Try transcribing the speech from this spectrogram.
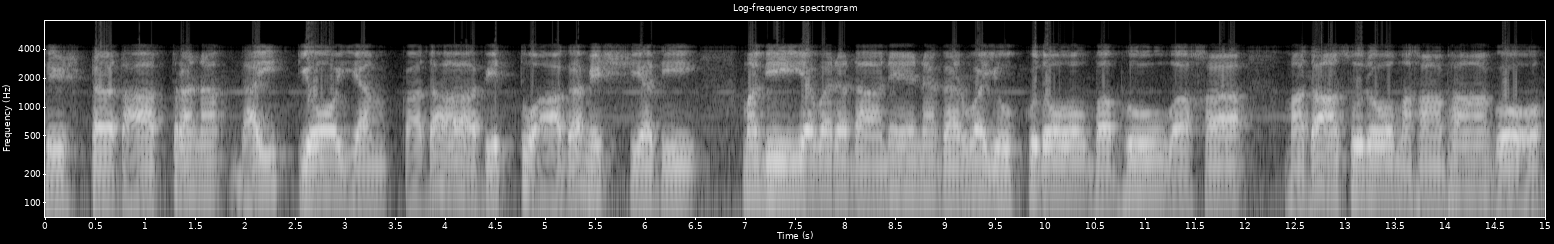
तिष्ठतात्र न दैत्योऽयं कदापि त्वागमिष्यति। मदीयवरदानेन गर्वयुक्तो बभूवः। मदासुरो महाभागो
